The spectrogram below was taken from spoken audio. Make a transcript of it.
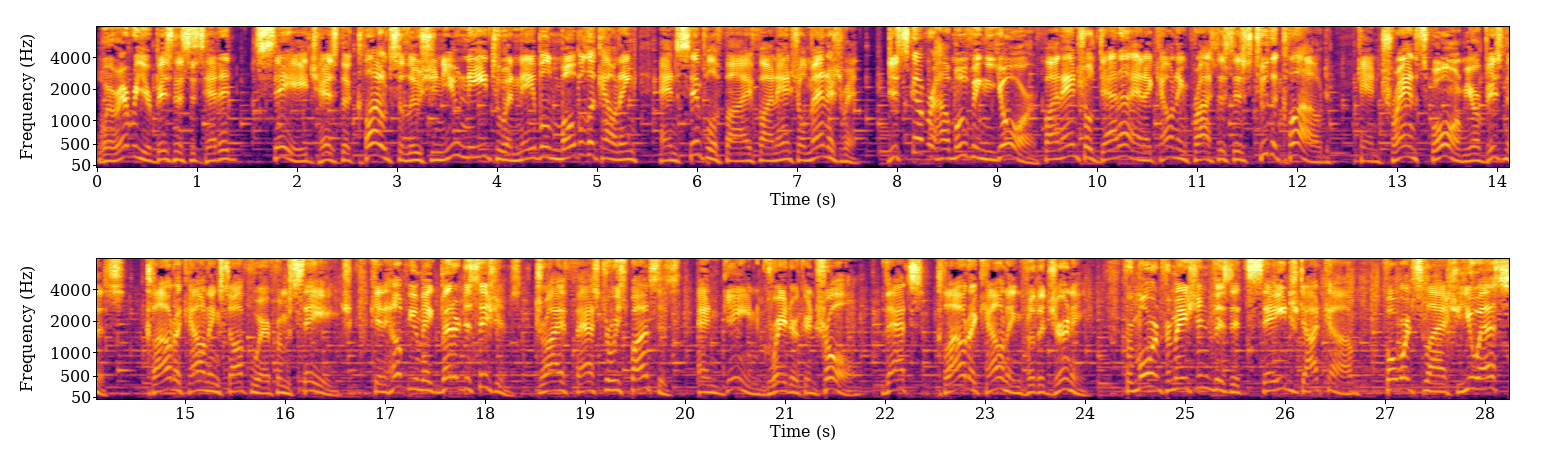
Wherever your business is headed, Sage has the cloud solution you need to enable mobile accounting and simplify financial management. Discover how moving your financial data and accounting processes to the cloud can transform your business. Cloud accounting software from Sage can help you make better decisions, drive faster responses, and gain greater control. That's cloud accounting for the journey. For more information, visit sage.com forward slash US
